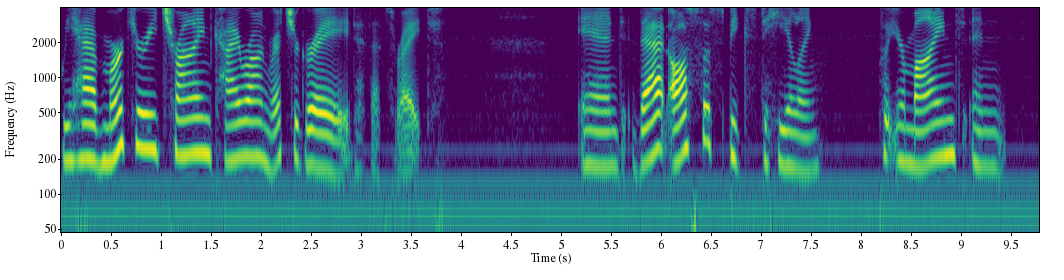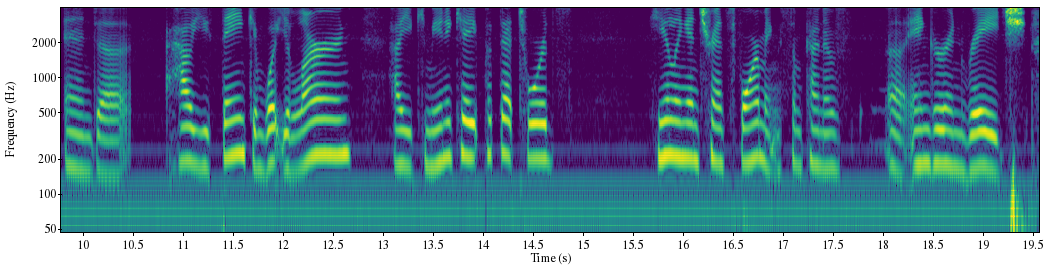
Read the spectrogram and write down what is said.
we have Mercury trine Chiron retrograde. That's right. And that also speaks to healing. Put your mind and and uh, how you think and what you learn, how you communicate. Put that towards healing and transforming some kind of uh, anger and rage.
